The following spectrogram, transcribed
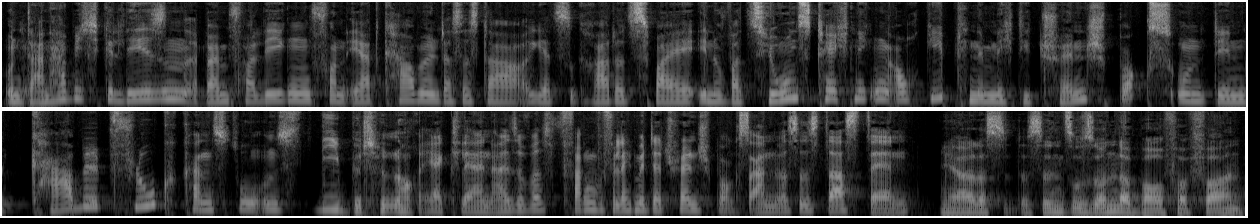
Und dann habe ich gelesen beim Verlegen von Erdkabeln, dass es da jetzt gerade zwei Innovationstechniken auch gibt, nämlich die Trenchbox und den Kabelpflug. Kannst du uns die bitte noch erklären? Also was fangen wir vielleicht mit der Trenchbox an? Was ist das denn? Ja, das, das sind so Sonderbauverfahren.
